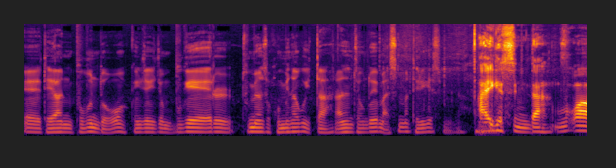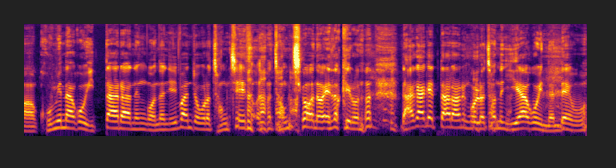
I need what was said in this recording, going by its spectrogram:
에 대한 부분도 굉장히 좀 무게를 두면서 고민하고 있다라는 정도의 말씀만 드리겠습니다. 알겠습니다. 무- 어, 고민하고 있다라는 거는 일반적으로 정치에서 정치 언어 해석기로는 나가겠다라는 걸로 저는 이해하고 있는데 뭐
